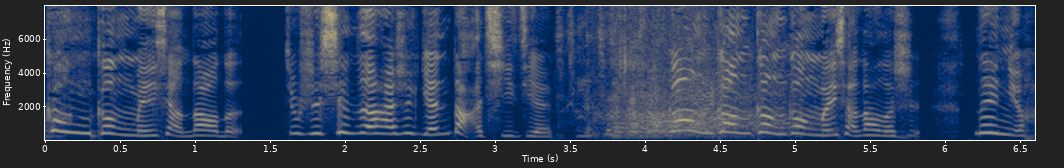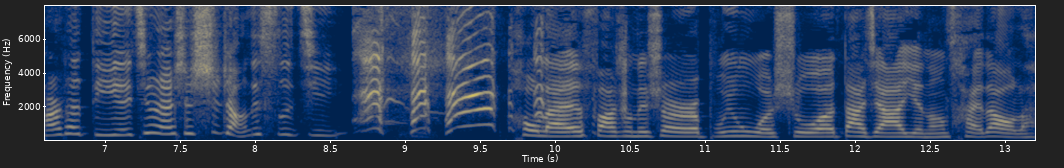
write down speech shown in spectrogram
更更没想到的就是现在还是严打期间。更更更更没想到的是，那女孩她爹竟然是市长的司机。后来发生的事儿不用我说，大家也能猜到了。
